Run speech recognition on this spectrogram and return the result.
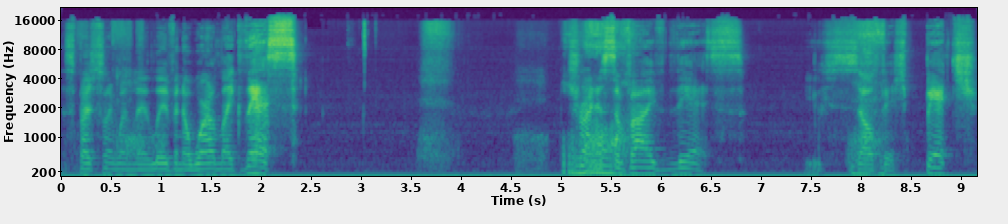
especially when they live in a world like this, trying to survive this. You selfish bitch.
